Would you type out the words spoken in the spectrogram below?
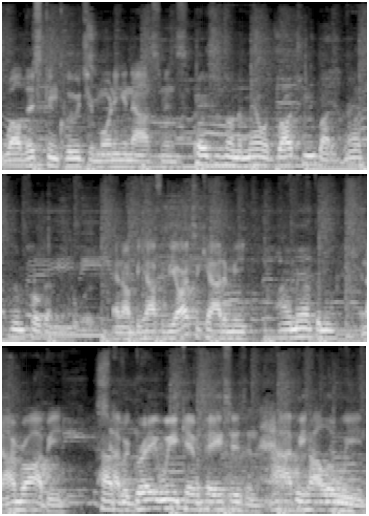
Well, this concludes your morning announcements. Pacers on the Demand was brought to you by the Grant Student Programming Network. And on behalf of the Arts Academy, I'm Anthony. And I'm Robbie. Have, Have a great weekend, Pacers, and happy Halloween.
